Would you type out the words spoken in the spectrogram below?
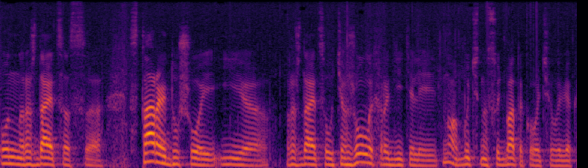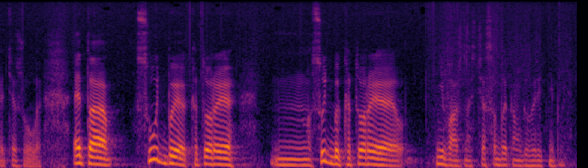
он рождается с старой душой и рождается у тяжелых родителей, ну, обычно судьба такого человека тяжелая. Это судьбы, которые, судьбы, которые, неважно, сейчас об этом говорить не будем.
